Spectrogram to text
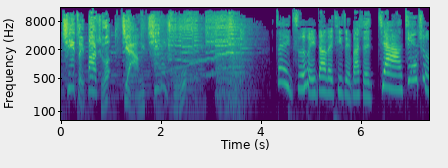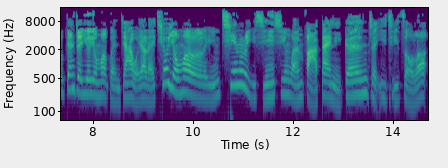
七嘴八舌讲清楚。再次回到了七嘴八舌讲清楚，跟着悠悠莫管家，我要来秋游莫林轻旅行新玩法，带你跟着一起走了。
